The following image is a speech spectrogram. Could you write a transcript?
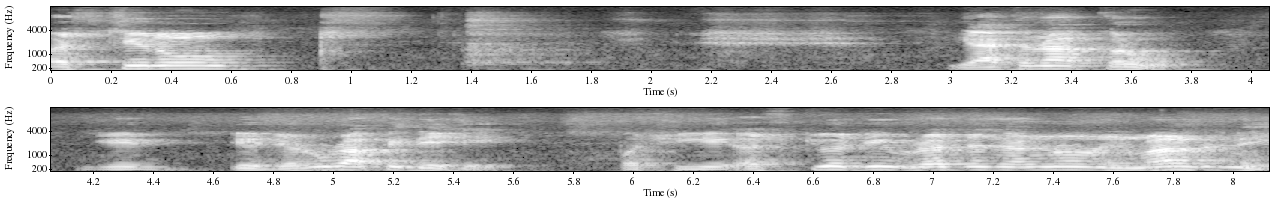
અસ્થિનો યાતના કરો, જે તે જરૂર આપી દે છે. પછી એ અસ્થિઓથી વ્રજજનનું નિર્માણ કરીને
